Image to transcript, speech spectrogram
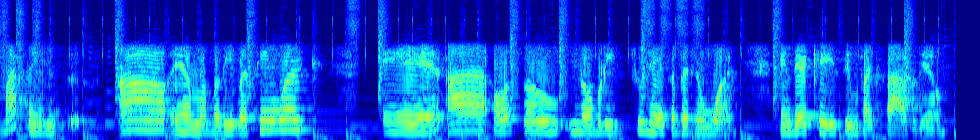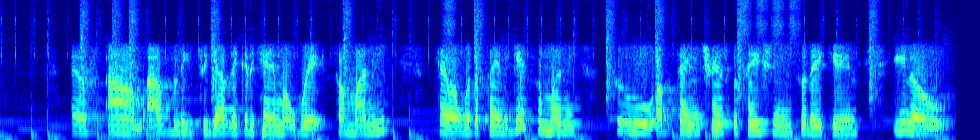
My thing is this. I am a believer of teamwork and I also, you know, believe two heads are better than one. In their case it was like five of them. And um I believe together they could have came up with some money, came up with a plan to get some money to obtain transportation so they can, you know,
